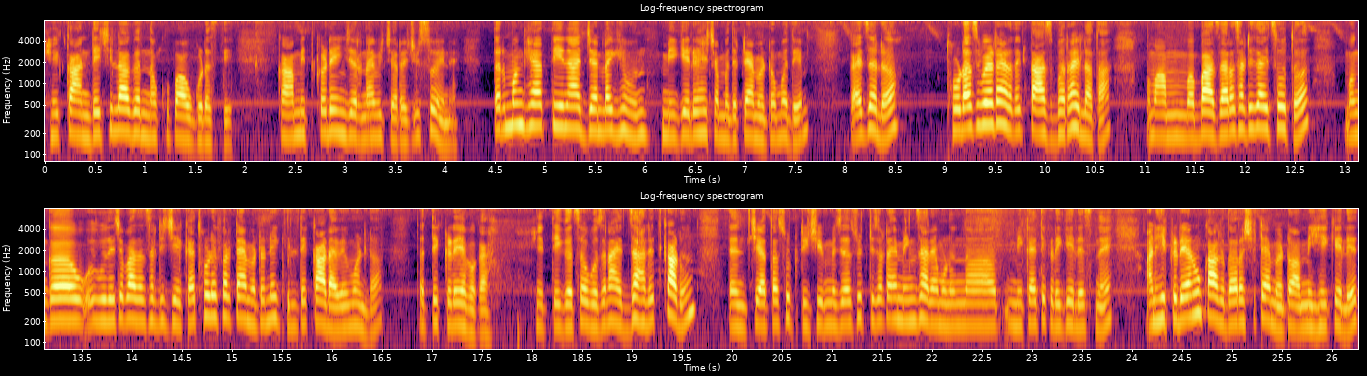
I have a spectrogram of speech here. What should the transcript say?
हे कांद्याची लागण ना खूप अवघड असते. काम इतकं डेंजर ना विचारायची सोय नाही. तर मग ह्या तीन आज्यांना घेऊन मी गेले ह्याच्यामध्ये टॅमॅटोमध्ये. काय झालं? थोडाच वेळ राहिला एक तासभर राहिला होता. मग बाजारासाठी जायचं होतं. मग उद्याच्या बाजारासाठी जे काय थोडेफार टॅमॅटो निघतील ते काढावे म्हणलं. तर तिकडे हे बघा. हे तिघं चौघजण आहेत झालेत काढून. त्यांची आता सुट्टीची म्हणजे सुट्टीचा टायमिंग झाला म्हणून मी काय तिकडे गेलेच नाही. आणि इकडे आणून कागदावर असे टॅमॅटो आम्ही हे केलेत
